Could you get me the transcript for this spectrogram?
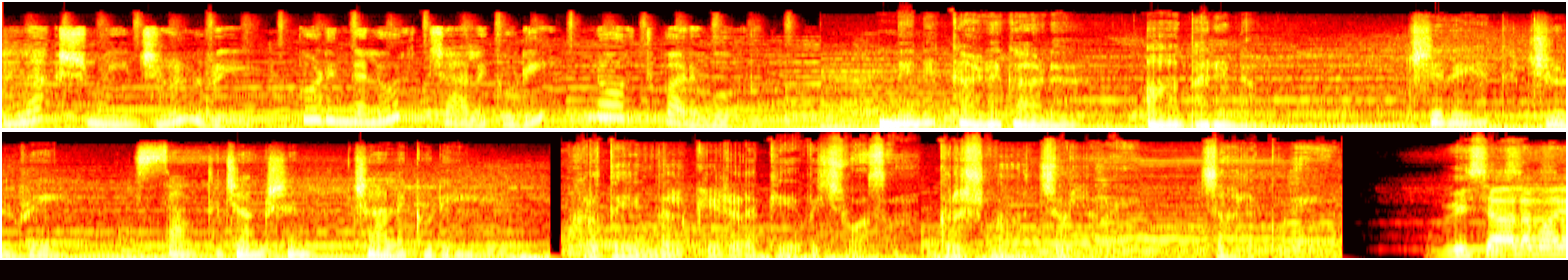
Lakshmi jewellery Kodungallur Chalakudy north Paravur നിനക്കഴകാണ് ആഭരണം. Chirayath jewellery south junction Chalakudy. ഹൃദയങ്ങൾ കീഴടക്കിയ വിശ്വാസം. കൃഷ്ണ ജ്വല്ലറി ചാലക്കുടി. വിശാലമായ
